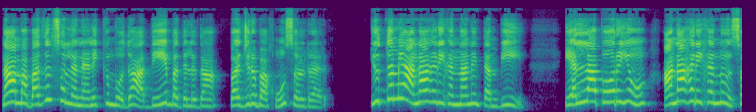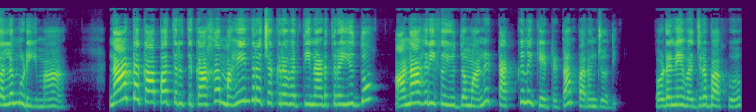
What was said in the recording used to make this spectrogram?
நாம பதில் சொல்ல நினைக்கும் போது அதே பதில தான் வஜ்ரபாகுவும் சொல்றாரு. யுத்தமே அநாகரிகம் தானே தம்பி? எல்லா போரையும் அநாகரிகம்னு சொல்ல முடியுமா? நாட்டை காப்பாத்துறதுக்காக மகேந்திர சக்கரவர்த்தி நடத்துற யுத்தம் அநாகரிக யுத்தமானு டக்குன்னு கேட்டுட்டான் பரஞ்சோதி. உடனே வஜ்ரபாகு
